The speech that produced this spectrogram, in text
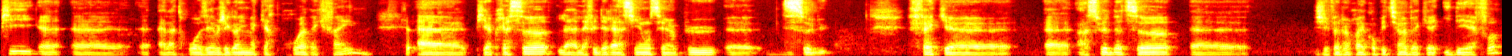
Puis à la troisième, j'ai gagné ma carte pro avec Fame. puis après ça, la, fédération s'est un peu dissolue. Fait que ensuite de ça, j'ai fait ma première compétition avec IDFA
